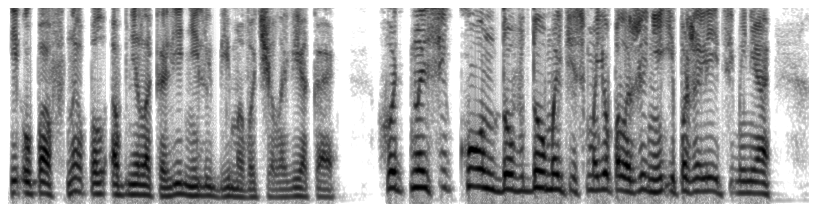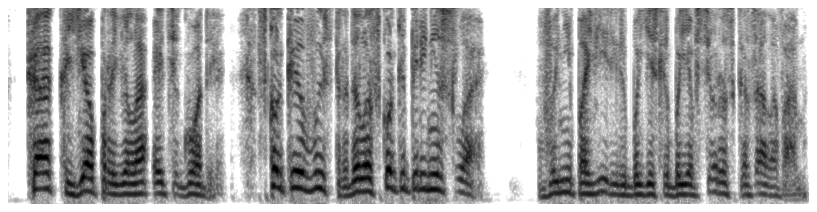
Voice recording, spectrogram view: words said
и, упав на пол, обняла колени любимого человека. «Хоть на секунду вдумайтесь в мое положение и пожалейте меня. Как я провела эти годы! Сколько я выстрадала, сколько перенесла! Вы не поверили бы, если бы я все рассказала вам».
